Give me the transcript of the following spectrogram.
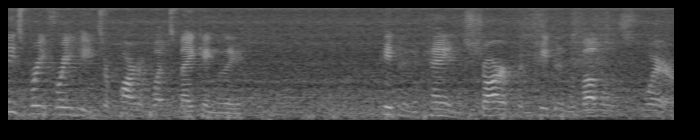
These brief reheats are part of what's making the, keeping the cane sharp and keeping the bubbles square.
